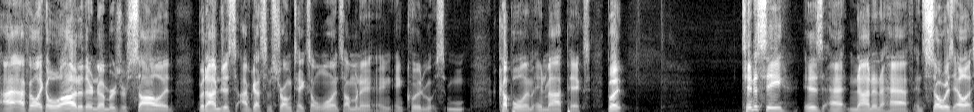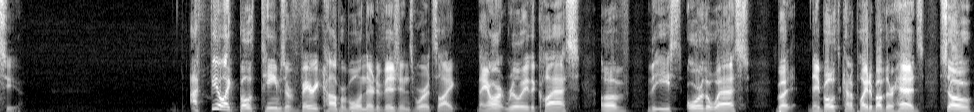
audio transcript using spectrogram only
I, I feel like a lot of their numbers are solid, but I'm just I've got some strong takes on one, so I'm going to include a couple in, in my picks. But Tennessee is at nine and a half, and so is LSU. I feel like both teams are very comparable in their divisions, where it's like they aren't really the class of the East or the West, but they both kind of played above their heads. So,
